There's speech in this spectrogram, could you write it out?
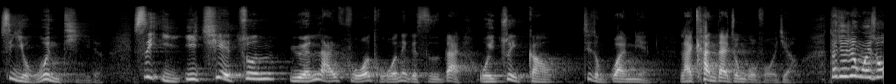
是有问题的，是以一切尊原来佛陀那个时代为最高这种观念来看待中国佛教。他就认为说：“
